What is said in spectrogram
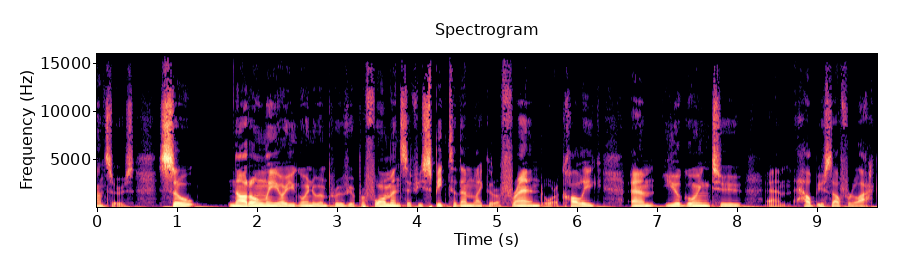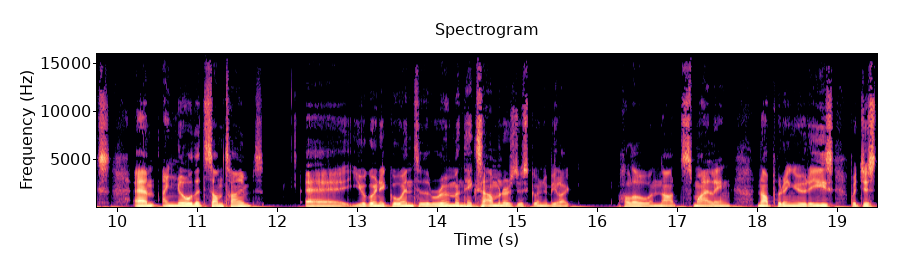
answers. So not only are you going to improve your performance if you speak to them like they're a friend or a colleague, um, you're going to um, help yourself relax. Um, I know that sometimes uh, you're going to go into the room and the examiner's just going to be like, hello, and not smiling, not putting you at ease, but just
